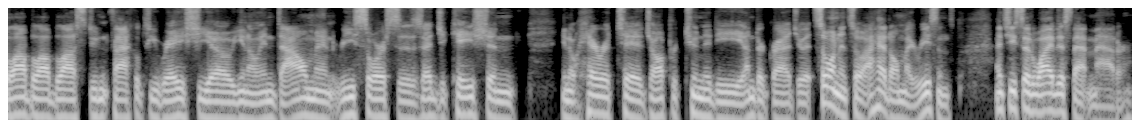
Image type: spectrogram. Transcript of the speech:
blah blah blah student faculty ratio you know endowment resources education you know heritage opportunity undergraduate so on and so i had all my reasons. And she said why does that matter?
